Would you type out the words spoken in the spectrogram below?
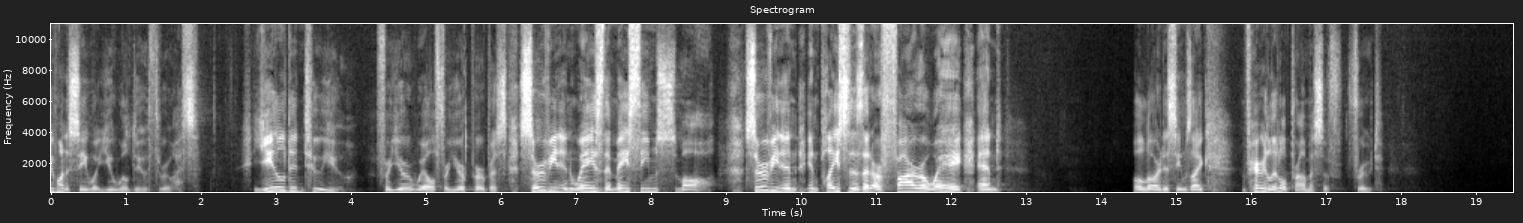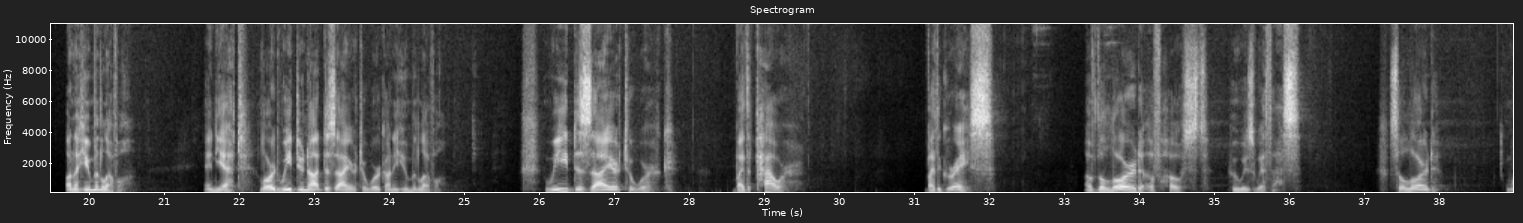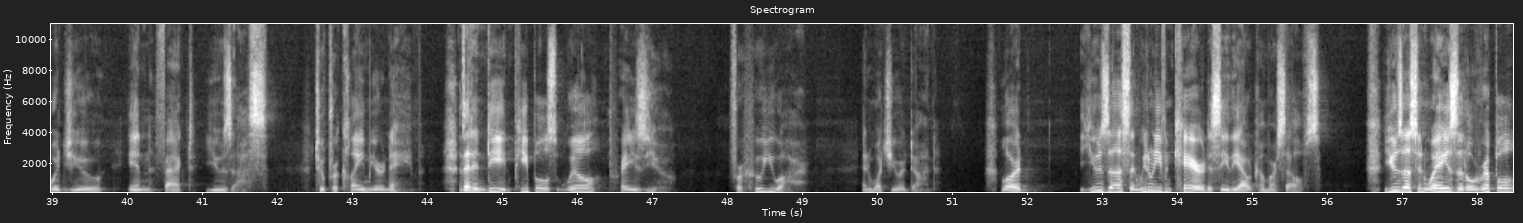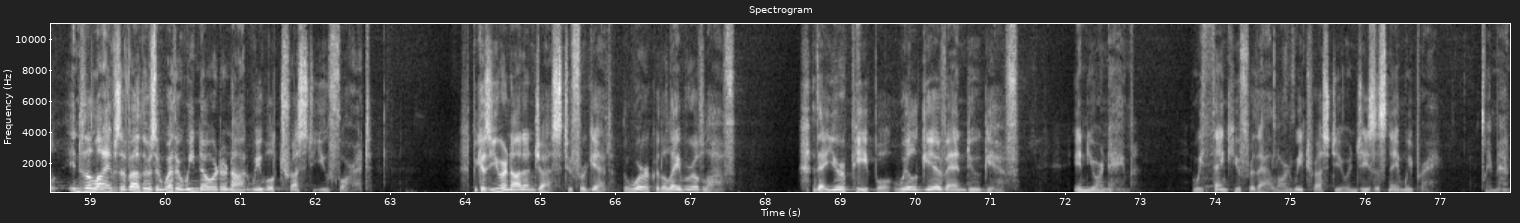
we want to see what you will do through us. Yielded to you for your will, for your purpose, serving in ways that may seem small, serving in, in places that are far away. And, oh Lord, it seems like very little promise of fruit on a human level. And yet, Lord, we do not desire to work on a human level. We desire to work by the power by the grace of the Lord of hosts who is with us. So, Lord, would you, in fact, use us to proclaim your name, that indeed peoples will praise you for who you are and what you have done. Lord, use us, and we don't even care to see the outcome ourselves. Use us in ways that will ripple into the lives of others, and whether we know it or not, we will trust you for it. Because you are not unjust to forget the work or the labor of love that your people will give and do give in your name. We thank you for that, Lord. We trust you. In Jesus' name we pray. Amen.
